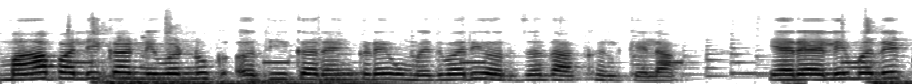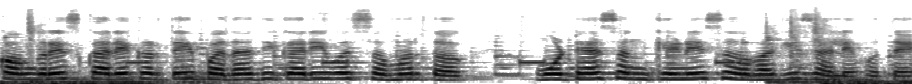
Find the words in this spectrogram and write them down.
महापालिका निवडणूक अधिकाऱ्यांकडे उमेदवारी अर्ज दाखल केला. या रॅलीमध्ये काँग्रेस कार्यकर्ते पदाधिकारी व समर्थक मोठ्या संख्येने सहभागी झाले होते.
